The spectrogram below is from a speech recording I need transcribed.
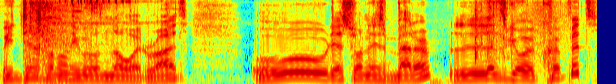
we definitely will know it, right? Ooh, this one is better. Let's go equip it.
